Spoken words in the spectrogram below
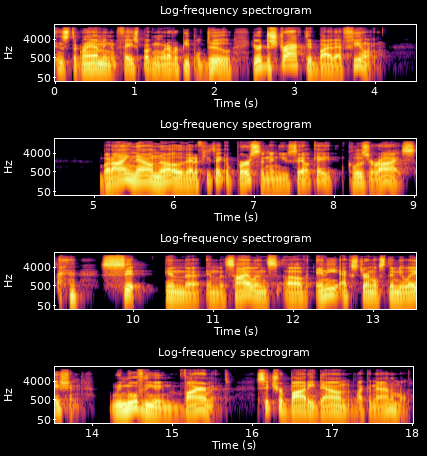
Instagramming and Facebooking, whatever people do, you're distracted by that feeling. But I now know that if you take a person and you say, okay, close your eyes, sit in the, in the silence of any external stimulation, remove the environment, sit your body down like an animal.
